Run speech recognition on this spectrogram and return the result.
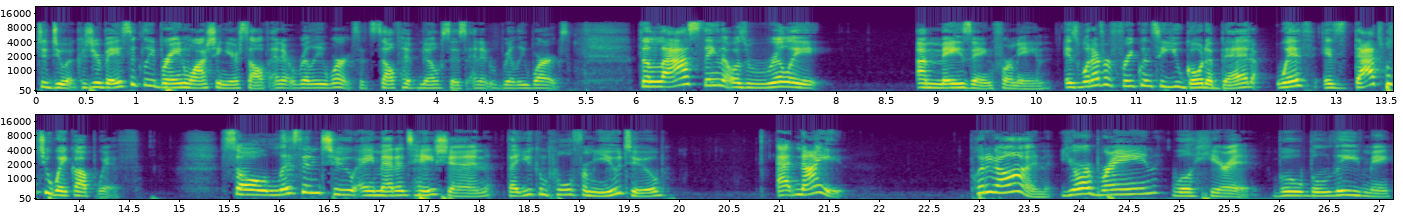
to do it, because you're basically brainwashing yourself and it really works. It's self hypnosis and it really works. The last thing that was really amazing for me is whatever frequency you go to bed with is that's what you wake up with. So listen to a meditation that you can pull from YouTube at night. Put it on. Your brain will hear it. Boo, believe me.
